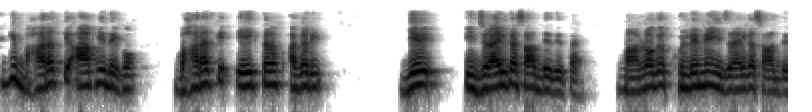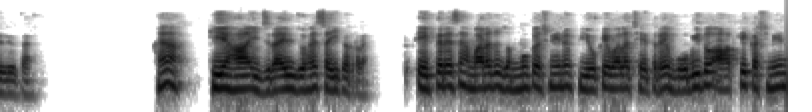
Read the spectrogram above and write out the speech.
क्योंकि भारत के, आप ये देखो, भारत के एक तरफ़ अगर ये इजराइल का साथ दे देता है, मान लो अगर खुले में इसराइल का साथ दे देता है है ना? कि हाँ इजराइल जो है सही कर रहा है। तो एक तरह से हमारा जो जम्मू कश्मीर में पीओके वाला क्षेत्र है, वो भी तो आपके कश्मीर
